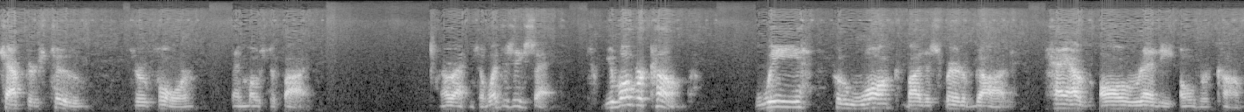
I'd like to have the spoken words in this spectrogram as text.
chapters 2 through 4 and most of 5. All right, so what does he say? You've overcome we who walk by the Spirit of God have already overcome.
